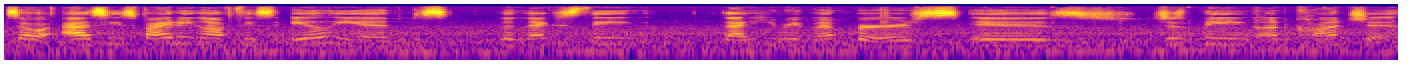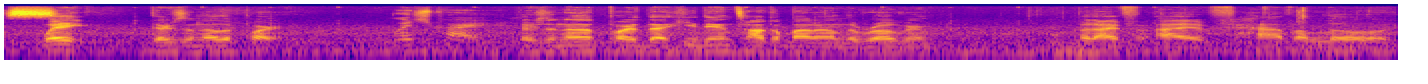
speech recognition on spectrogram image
So as he's fighting off these aliens, the next thing that he remembers is just being unconscious. Wait, there's another part. Which part? There's another part that he didn't talk about on the Rogan, but I've I've have a little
